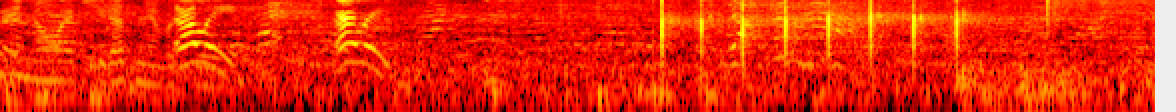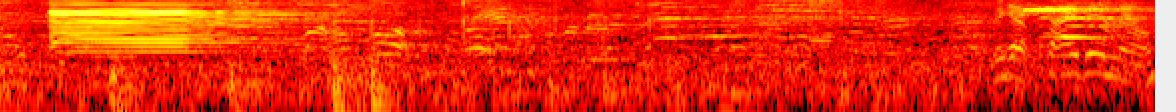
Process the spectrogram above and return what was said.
doesn't know it. She doesn't have a. Ellie! Ellie! They got five in now.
